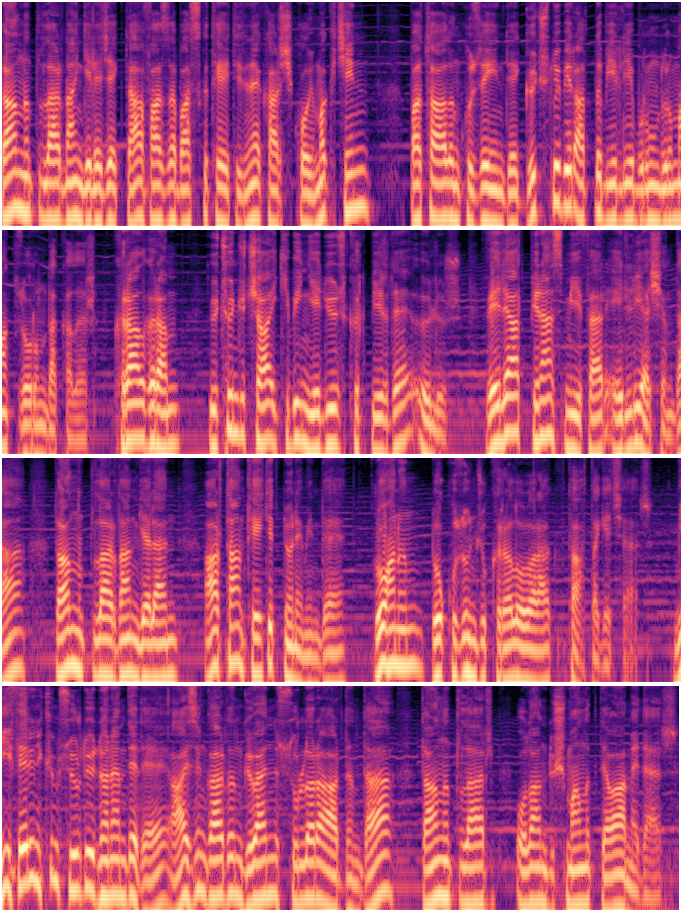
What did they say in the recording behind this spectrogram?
Danlıtlılardan gelecek daha fazla baskı tehdidine karşı koymak için Batı Ağıl'ın kuzeyinde güçlü bir atlı birliği bulundurmak zorunda kalır. Kral Gram 3. çağ 2741'de ölür. Veliaht Prens Miğfer 50 yaşında Danlıtlılardan gelen artan tehdit döneminde Rohan'ın 9. kralı olarak tahta geçer. Miğfer'in hüküm sürdüğü dönemde de Isengard'ın güvenli surları ardında Danlıtlılar olan düşmanlık devam eder.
